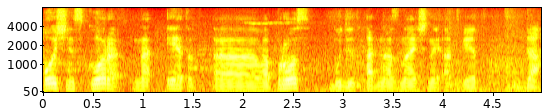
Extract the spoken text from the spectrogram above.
очень скоро на этот э, вопрос будет однозначный ответ «да».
